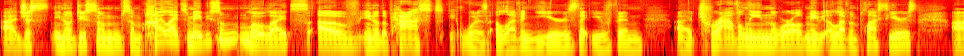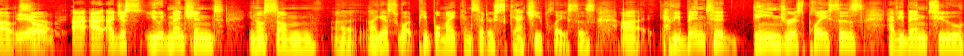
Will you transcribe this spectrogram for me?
uh, just you know do some some highlights, maybe some lowlights of you know the past what is eleven years that you've been uh, traveling the world, maybe 11 plus years. Uh, yeah. So I, I, just, you had mentioned, you know, some, uh, I guess what people might consider sketchy places. Uh, have you been to dangerous places? Have you been to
